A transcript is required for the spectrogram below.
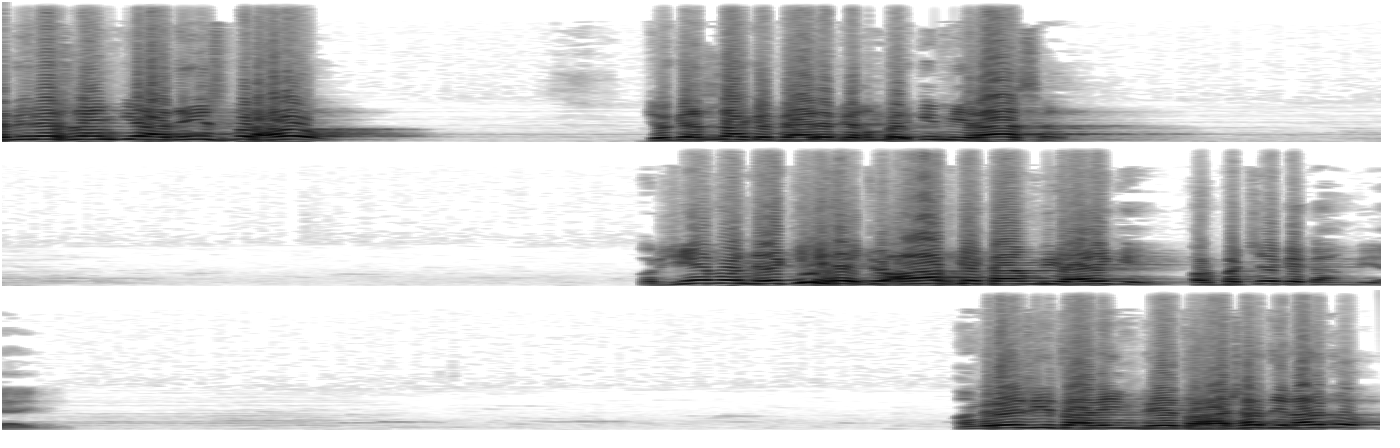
نبی اسلام کی حدیث پڑھاؤ جو کہ اللہ کے پیارے پیغمبر کی میراث ہے۔ اور یہ وہ نیکی ہے جو آپ کے کام بھی آئے گی اور بچے کے کام بھی آئے گی۔ انگریزی تعلیم بے تحاشا دلا دو۔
